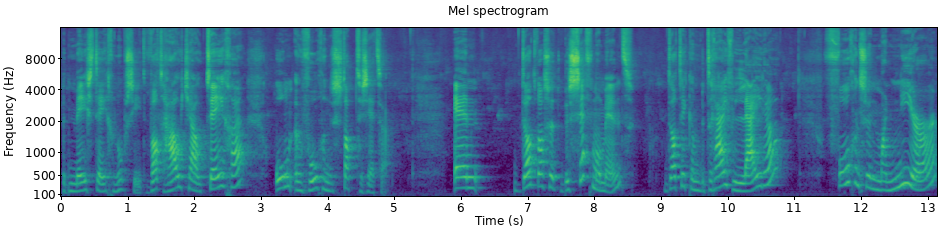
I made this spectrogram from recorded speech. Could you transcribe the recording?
het meest tegenop ziet? Wat houdt jou tegen om een volgende stap te zetten? En dat was het besefmoment dat ik een bedrijf leidde volgens een manier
